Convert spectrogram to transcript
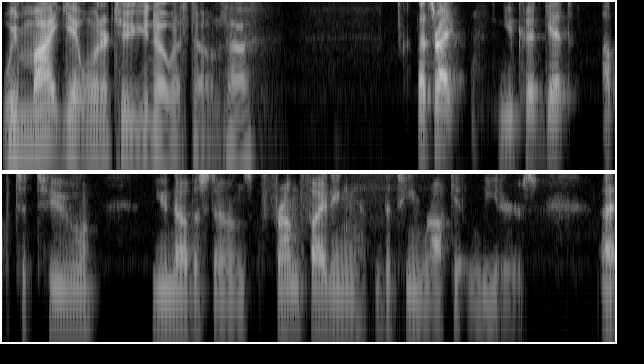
we might get one or two Unova stones, huh? That's right. You could get up to two Unova stones from fighting the Team Rocket leaders. Uh,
